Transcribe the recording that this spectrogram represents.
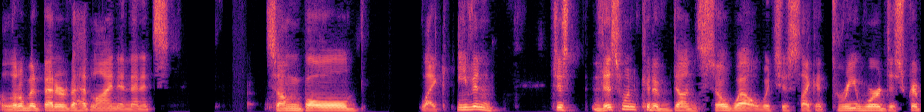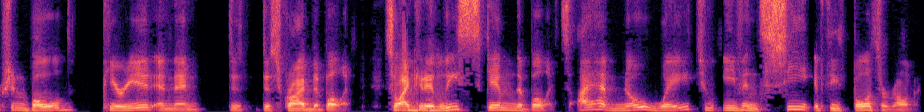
a little bit better of a headline, and then it's some bold, like even just this one could have done so well which is like a three word description, bold, period, and then de- describe the bullet. So I could mm-hmm. at least skim the bullets. I have no way to even see if these bullets are relevant.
